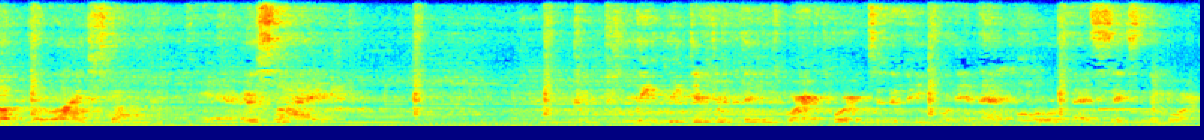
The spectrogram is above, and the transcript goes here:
of the lifestyle. It's like completely different things were important to the people in that pool at six in the morning.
